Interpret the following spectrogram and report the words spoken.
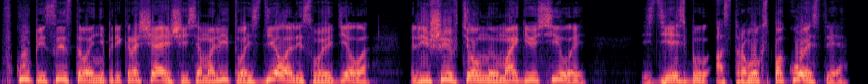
вкупе с истовой непрекращающейся молитвой сделали свое дело, лишив темную магию силой. Здесь был островок спокойствия,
